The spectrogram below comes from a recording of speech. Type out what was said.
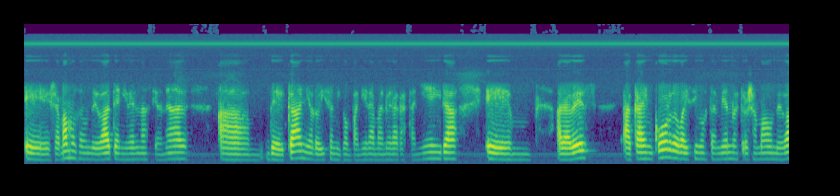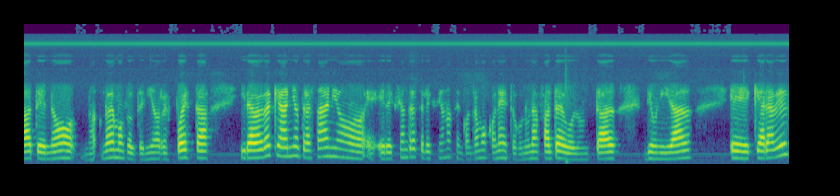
eh, llamamos a un debate a nivel nacional a, del Caño, lo hizo mi compañera Manuela Castañeira, a la vez acá en Córdoba hicimos también nuestro llamado a un debate, no, no hemos obtenido respuesta, y la verdad que año tras año, eh, elección tras elección, nos encontramos con esto, con una falta de voluntad, de unidad, eh, que a la vez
